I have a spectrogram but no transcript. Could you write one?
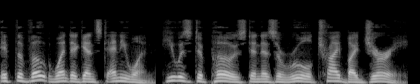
If the vote went against anyone, he was deposed and as a rule tried by jury.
